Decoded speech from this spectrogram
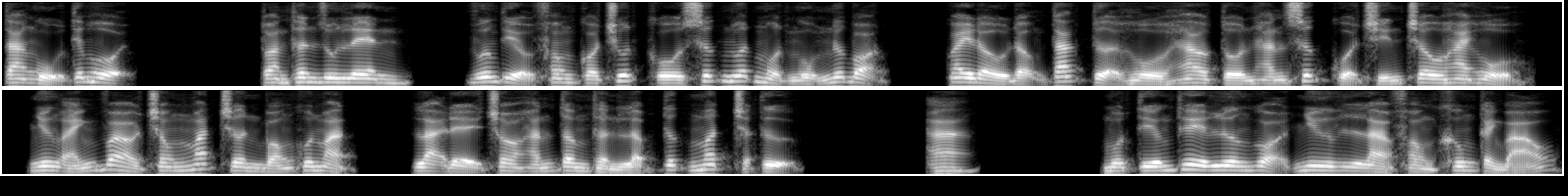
ta ngủ tiếp hội. Toàn thân run lên, Vương Tiểu Phong có chút cố sức nuốt một ngụm nước bọn, quay đầu động tác tựa hồ hao tốn hắn sức của chín châu hai hổ, nhưng ánh vào trong mắt chân bóng khuôn mặt, lại để cho hắn tâm thần lập tức mất trật tự. A. một tiếng thê lương gọi như là phòng không cảnh báo,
